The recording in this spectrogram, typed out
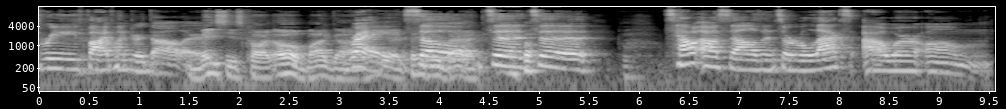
three, five hundred dollars. Macy's card. Oh my god. Right. Yeah, so to to tell ourselves and to relax our um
